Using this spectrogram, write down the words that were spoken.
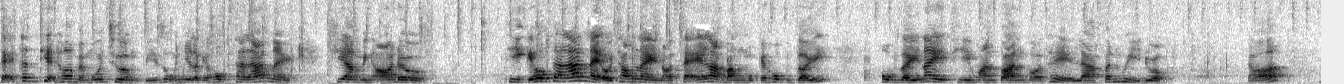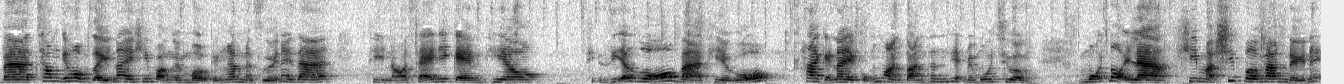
sẽ thân thiện hơn với môi trường. Ví dụ như là cái hộp salad này. Khi mà mình order thì cái hộp salad này ở trong này nó sẽ là bằng một cái hộp giấy. Hộp giấy này thì hoàn toàn có thể là phân hủy được. Đó. Và trong cái hộp giấy này khi mọi người mở cái ngăn ở dưới này ra ấy, thì nó sẽ đi kèm theo dĩa gỗ và thìa gỗ. Hai cái này cũng hoàn toàn thân thiện với môi trường. Mỗi tội là khi mà shipper mang đến ấy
